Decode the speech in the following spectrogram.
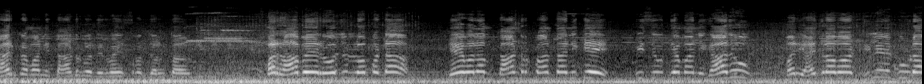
కార్యక్రమాన్ని తాండ్రులో నిర్వహించడం జరుగుతూ ఉంది. మరి రాబోయే రోజుల లోపల కేవలం తాండ్రు ప్రాంతానికే బీసీ ఉద్యమాన్ని కాదు మరి హైదరాబాద్ ఢిల్లీని కూడా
